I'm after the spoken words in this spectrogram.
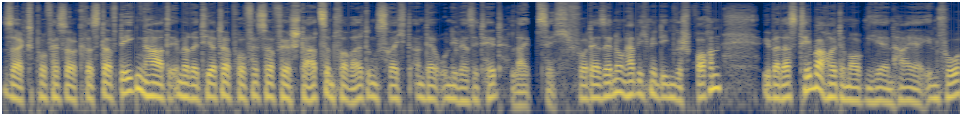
Sagt Professor Christoph Degenhardt, emeritierter Professor für Staats- und Verwaltungsrecht an der Universität Leipzig. Vor der Sendung habe ich mit ihm gesprochen über das Thema heute Morgen hier in HR Info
